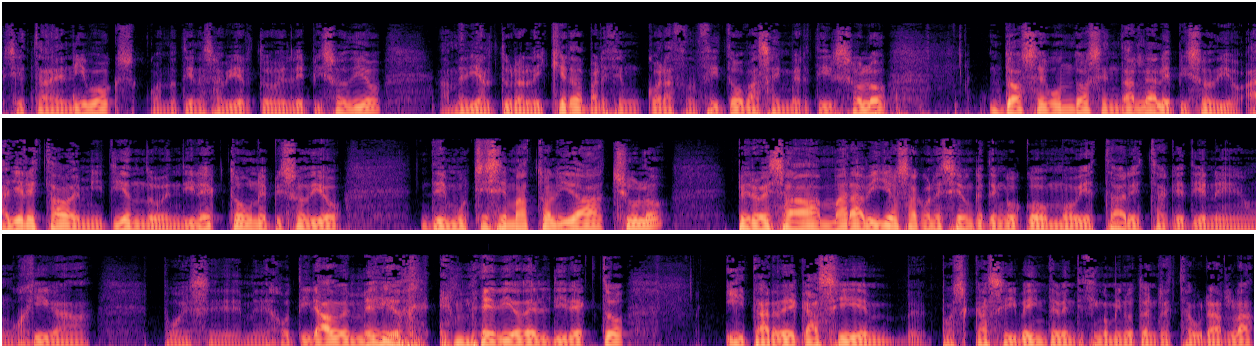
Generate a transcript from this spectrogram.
Si estás en iVoox, cuando tienes abierto el episodio, a media altura a la izquierda aparece un corazoncito, vas a invertir solo dos segundos en darle al episodio. Ayer estaba emitiendo en directo un episodio de muchísima actualidad, chulo, pero esa maravillosa conexión que tengo con Movistar, esta que tiene un giga, pues eh, me dejó tirado en medio, en medio del directo y tardé casi en, pues casi 20, 25 minutos en restaurarla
